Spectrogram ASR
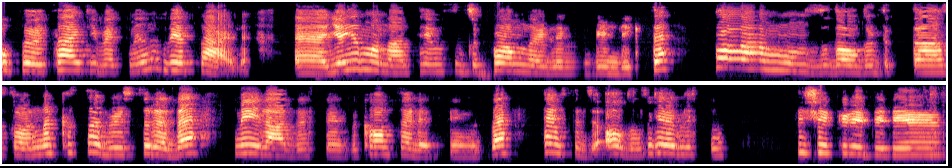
UPÖ'yü takip etmeniz yeterli. E, yayınlanan temsilci formlarıyla birlikte formumuzu doldurduktan sonra kısa bir sürede mail adreslerinizi kontrol ettiğinizde temsilci olduğunuzu görebilirsiniz. Teşekkür ederim.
